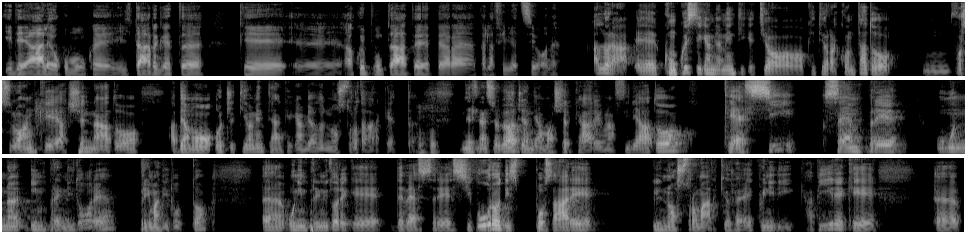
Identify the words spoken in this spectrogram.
ideale o comunque il target che, eh, a cui puntate per, per l'affiliazione? Allora, eh, con questi cambiamenti che ti ho, che ti ho raccontato, mh, forse l'ho anche accennato, abbiamo oggettivamente anche cambiato il nostro target. Uh-huh. Nel senso che oggi andiamo a cercare un affiliato che è sì sempre un imprenditore, prima di tutto, eh, un imprenditore che deve essere sicuro di sposare il nostro marchio, cioè e quindi di capire che eh,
